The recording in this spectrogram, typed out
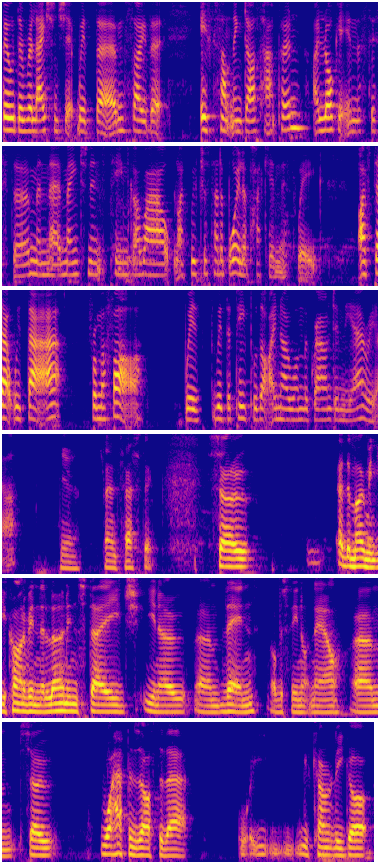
build the relationship with them so that if something does happen, I log it in the system and their maintenance team go out. Like we've just had a boiler pack in this week. I've dealt with that from afar with with the people that I know on the ground in the area. Yeah, fantastic. So at the moment, you're kind of in the learning stage, you know, um, then, obviously not now. Um, so what happens after that? you've currently got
